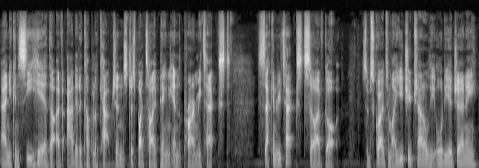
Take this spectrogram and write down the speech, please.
And you can see here that I've added a couple of captions just by typing in the primary text, secondary text. So I've got subscribe to my YouTube channel, The Audio Journey.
